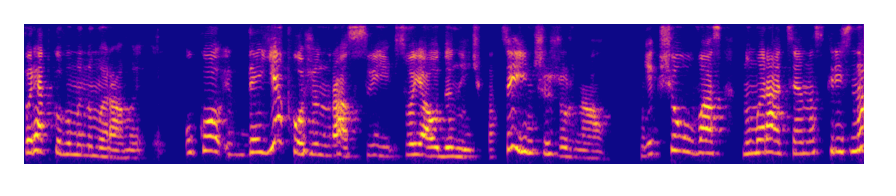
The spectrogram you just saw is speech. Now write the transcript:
порядковими номерами. У ко де є кожен раз свій своя одиничка, це інший журнал. Якщо у вас нумерація наскрізна,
